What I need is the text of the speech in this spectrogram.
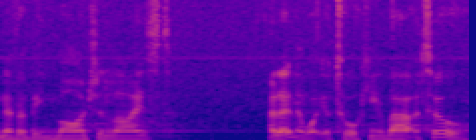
never been marginalized. I don't know what you're talking about at all.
